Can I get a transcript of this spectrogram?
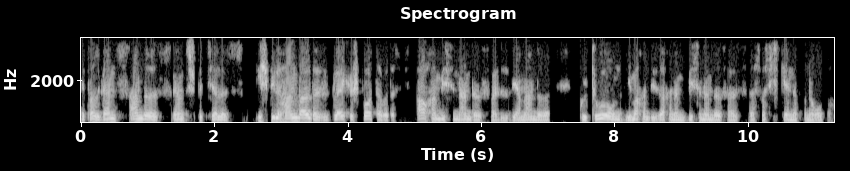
etwas ganz anderes, ganz Spezielles. Ich spiele Handball, das ist der gleiche Sport, aber das ist auch ein bisschen anders, weil die haben andere Kultur und die machen die Sachen ein bisschen anders als das, was ich kenne von Europa.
